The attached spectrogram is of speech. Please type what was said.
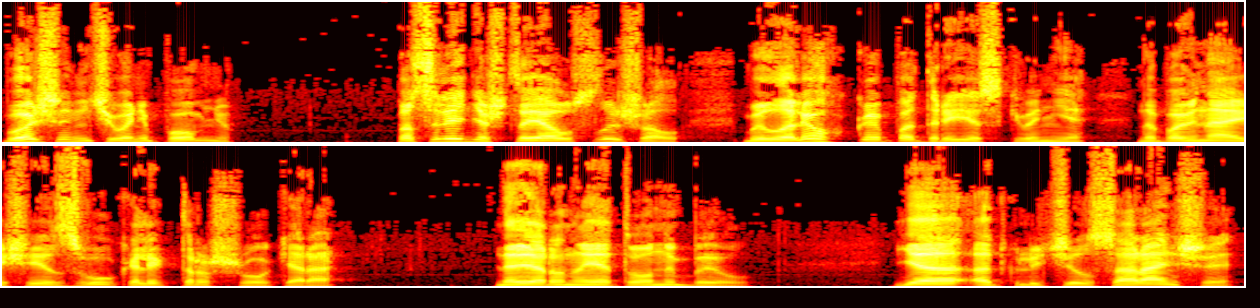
больше ничего не помню. Последнее, что я услышал, было легкое потрескивание, напоминающее звук электрошокера. Наверное, это он и был. Я отключился раньше,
